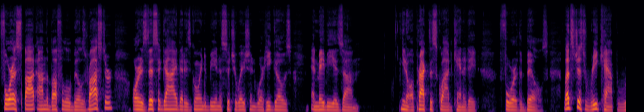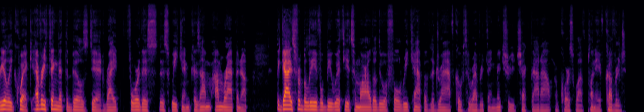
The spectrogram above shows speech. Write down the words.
for a spot on the Buffalo Bills roster or is this a guy that is going to be in a situation where he goes and maybe is um you know a practice squad candidate for the Bills let's just recap really quick everything that the Bills did right for this this weekend because I'm I'm wrapping up. The guys for Believe will be with you tomorrow. They'll do a full recap of the draft, go through everything. Make sure you check that out. And of course, we'll have plenty of coverage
